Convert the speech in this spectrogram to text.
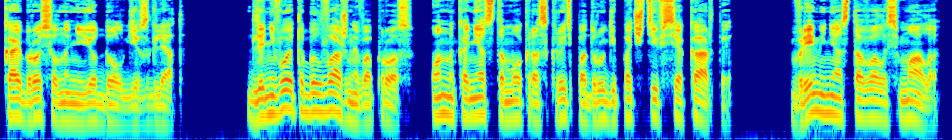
Кай бросил на нее долгий взгляд. Для него это был важный вопрос. Он наконец-то мог раскрыть подруге почти все карты. Времени оставалось мало,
